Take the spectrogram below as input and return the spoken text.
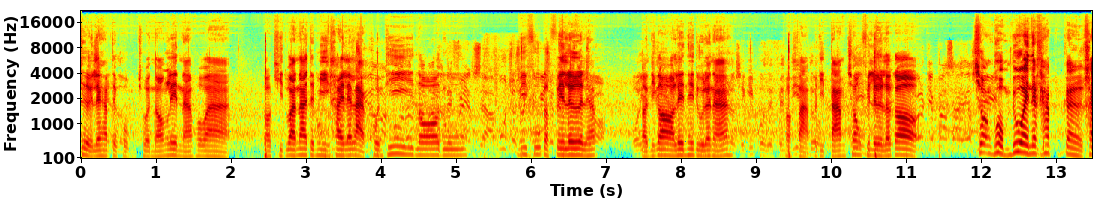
เฉยเลยครับแต่ผมชวนน้องเล่นนะ เพราะว่าก็คิดว่าน่าจะมีใครหลายๆ คนที่รอดูวีฟูกับเฟเลอร์เลยครับตอนนี้ก็เล่นให้ดูแล้วนะก็ฝากไปติดตามช่องฟิเลอร์แล้วก็ช่องผมด้วยนะครับเออใคร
